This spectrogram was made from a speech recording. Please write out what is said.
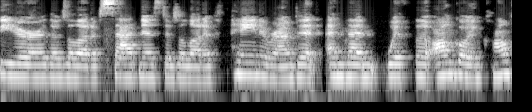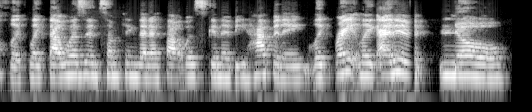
fear, there's a lot of sadness, there's a lot of pain around it. And then with the ongoing conflict, like that wasn't something that I thought was going to be happening. Like, right? Like, I didn't know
